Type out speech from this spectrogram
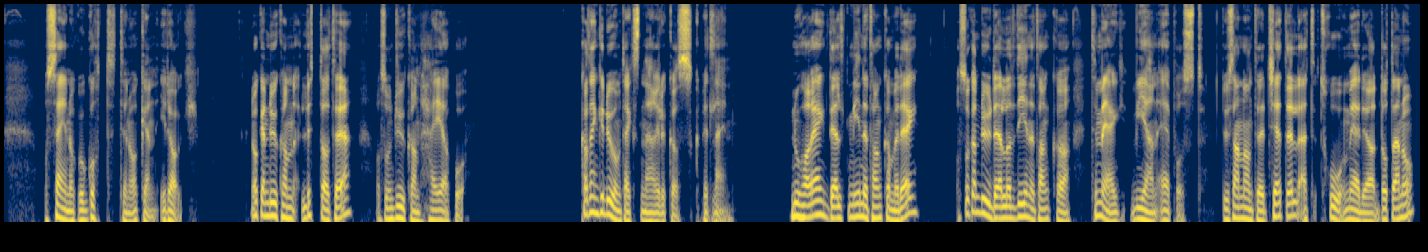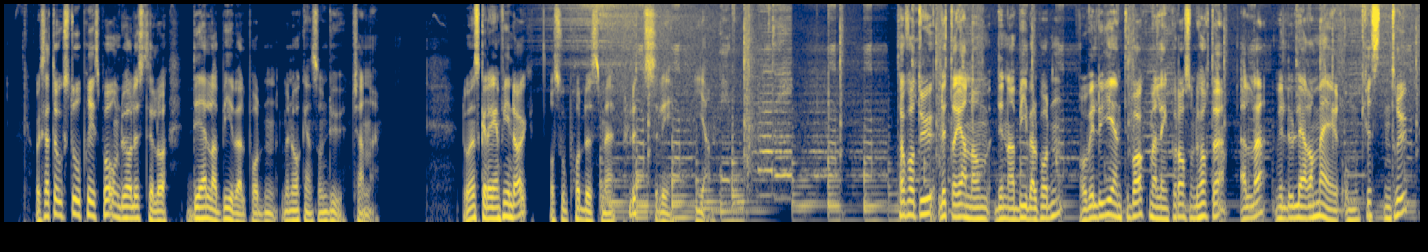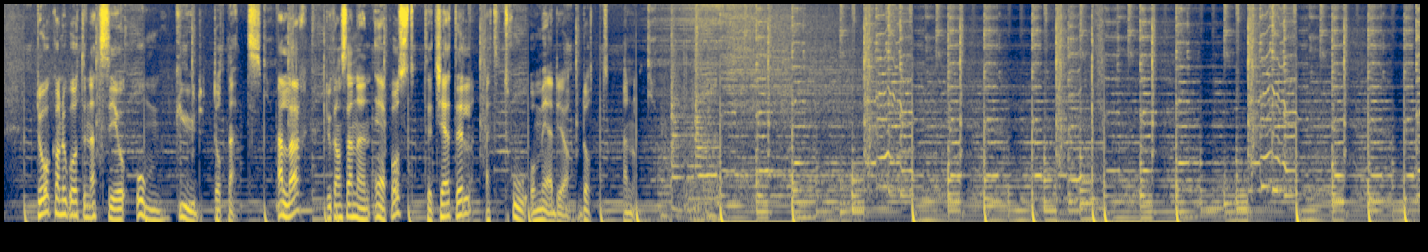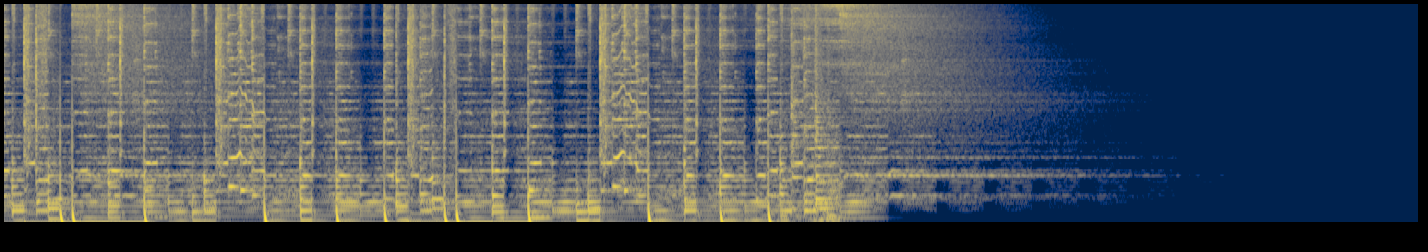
og si noe godt til noen i dag. Noen du kan lytte til, og som du kan heie på. Hva tenker du om teksten her i Lukas kapittel 1? Nå har jeg delt mine tanker med deg, og så kan du dele dine tanker til meg via en e-post. Du sender den til kjetil.tromedia.no, og jeg setter også stor pris på om du har lyst til å dele bibelpodden med noen som du kjenner. Da ønsker jeg deg en fin dag, og så poddes vi plutselig igjen. Takk for at du lytter gjennom denne bibelpodden, og vil du gi en tilbakemelding på det som du hørte, eller vil du lære mer om kristen tro, da kan du gå til nettsida omgud.nett, eller du kan sende en e-post til kjetil etter troogmedia.no.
